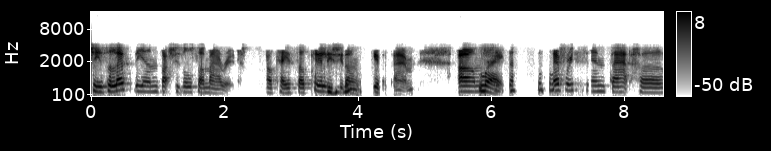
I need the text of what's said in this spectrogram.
she's a lesbian, but she's also married. Okay, so clearly she don't give a damn. Um, Right. everything that her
